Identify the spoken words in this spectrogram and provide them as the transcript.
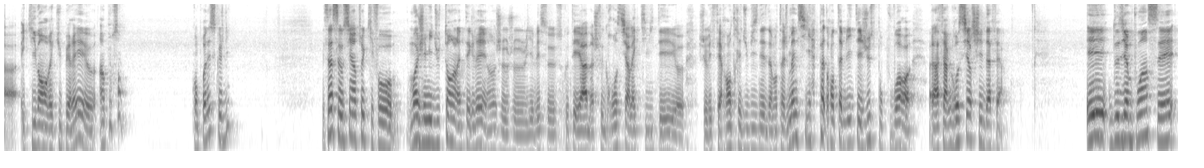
euh, et qui va en récupérer 1%. Euh, Comprenez ce que je dis? Et ça, c'est aussi un truc qu'il faut. Moi, j'ai mis du temps à l'intégrer. Hein. il y avait ce, côté ah, bah, je fais grossir l'activité, euh, je vais faire rentrer du business davantage, même s'il n'y a pas de rentabilité, juste pour pouvoir faire grossir le chiffre d'affaires. Et deuxième point, c'est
